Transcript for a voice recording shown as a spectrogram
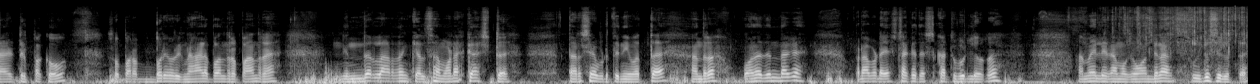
ಎರಡು ಟ್ರಿಪ್ ಹಾಕವು. ಸೊ ಬರೋಬ್ಬರಿ ಅವ್ರಿಗೆ ನಾಳೆ ಬಂದ್ರಪ್ಪ ಅಂದ್ರೆ ನಿಂದಿರ್ಲಾರ್ದಂಗೆ ಕೆಲಸ ಮಾಡೋಕೆ ಅಷ್ಟು ತರಿಸೇ ಬಿಡ್ತೀನಿ ಇವತ್ತು. ಅಂದ್ರೆ ಒಂದೇ ದಿನದಾಗ ಬಡ ಬಡ ಎಷ್ಟು ಆಕೈತೆ ಅಷ್ಟು ಕಟ್ಟು ಬಿಡಲಿ ಅವರು. ಆಮೇಲೆ ನಮಗೆ ಒಂದು ದಿನ ಇದು ಸಿಗುತ್ತೆ.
